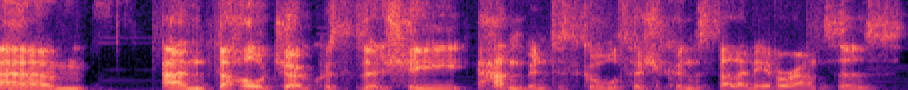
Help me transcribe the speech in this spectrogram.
um, and the whole joke was that she hadn't been to school, so she couldn't spell any of her answers.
